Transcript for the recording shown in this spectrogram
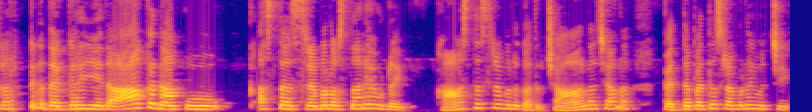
కరెక్ట్గా దగ్గరయ్యేదాకా నాకు కాస్త శ్రమలు వస్తూనే ఉన్నాయి. కాస్త శ్రమలు కాదు చాలా చాలా పెద్ద పెద్ద శ్రమలే వచ్చాయి.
